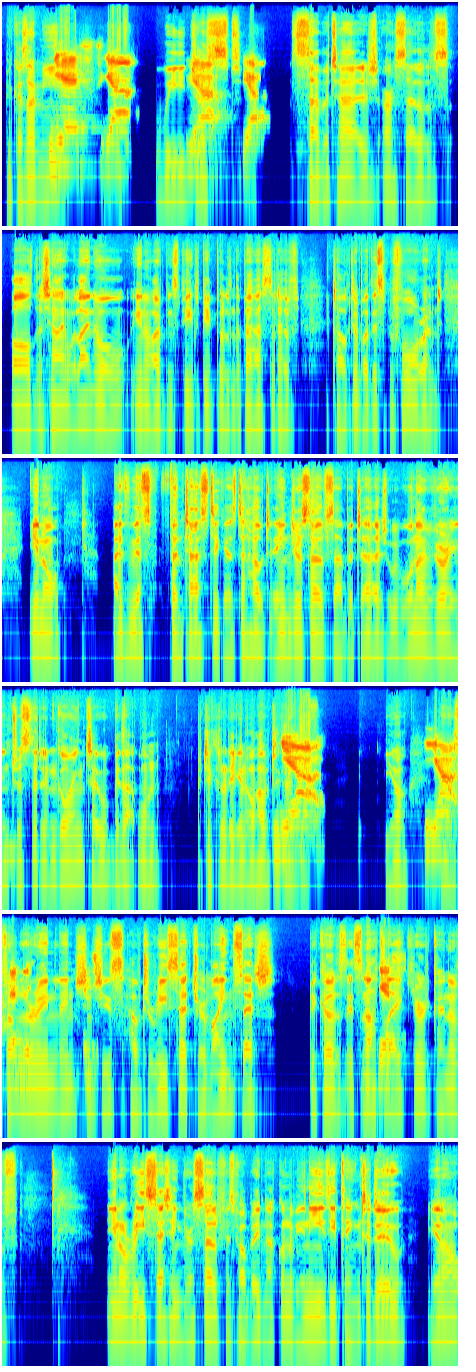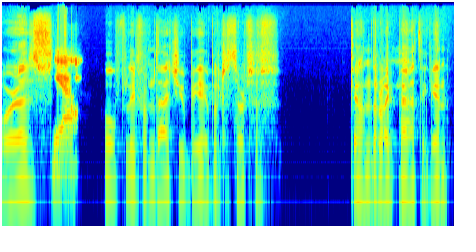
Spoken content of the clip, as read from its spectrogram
because I mean, yes, yeah, we yeah, just yeah. sabotage ourselves all the time. Well, I know, you know, I've been speaking to people in the past that have talked about this before, and you know, I think that's fantastic as to how to end your self sabotage. One I'd be very interested in going to would be that one, particularly. You know how to, yeah. Kind of, you know, yeah, from Lorraine Lynch, and she's how to reset your mindset because it's not yes. like you're kind of you know resetting yourself is probably not going to be an easy thing to do you know whereas yeah hopefully from that you'll be able to sort of get on the right path again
